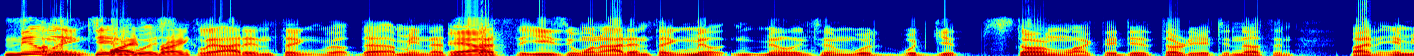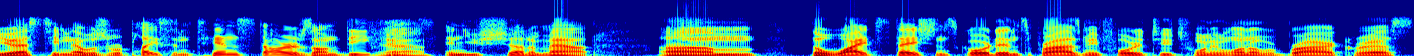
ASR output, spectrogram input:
mean, Millington quite was frankly, I didn't think well, that, I mean that's Yeah. that's the easy one. I didn't think Mill Millington would would get stung like they did 38 to nothing by an MUS team that was replacing 10 starters on defense Yeah. and you shut them out. Um the White Station score didn't surprise me 42-21 over Briarcrest.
